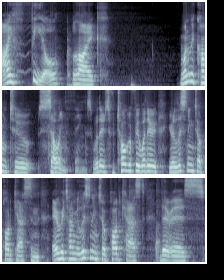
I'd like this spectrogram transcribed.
I feel like when we come to selling things, whether it's photography, whether you're listening to a podcast, and every time you're listening to a podcast, there is.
